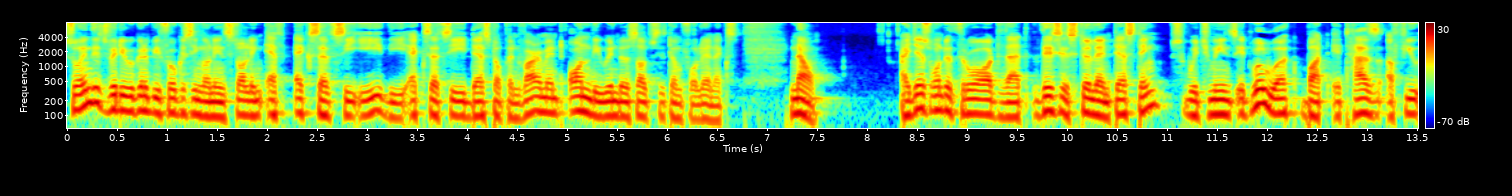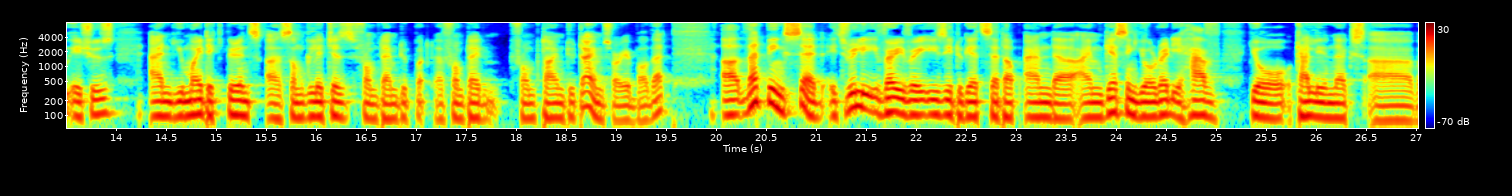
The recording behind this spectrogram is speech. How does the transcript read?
So in this video, we're going to be focusing on installing XFCE, the XFCE desktop environment on the Windows subsystem for Linux. Now, I just want to throw out that this is still in testing, which means it will work, but it has a few issues and you might experience uh, some glitches from time to uh, from time from time to time. Sorry about that. Uh, that being said, it's really very very easy to get set up, and uh, I'm guessing you already have your Kali Linux uh,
